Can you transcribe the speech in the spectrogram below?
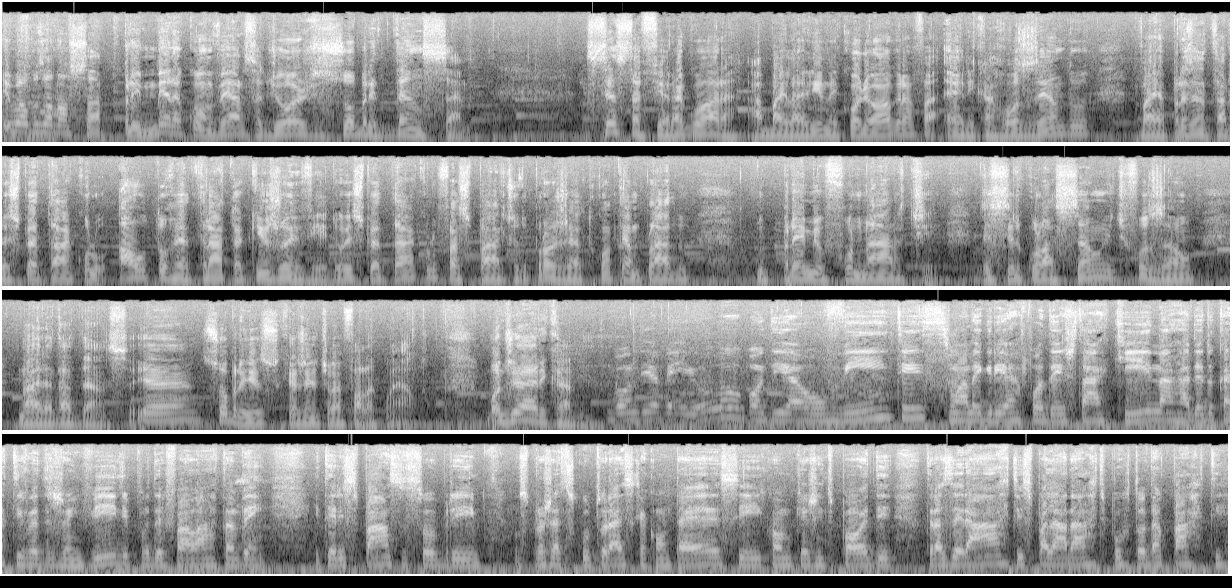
E vamos à nossa primeira conversa de hoje sobre dança. Sexta-feira agora, a bailarina e coreógrafa Érica Rosendo vai apresentar o espetáculo Autorretrato aqui em Joinville. O espetáculo faz parte do projeto contemplado no Prêmio Funarte de circulação e difusão na área da dança. E é sobre isso que a gente vai falar com ela. Bom dia, Érica. Bom dia, Benhur. Bom dia, ouvintes. Uma alegria poder estar aqui na Rádio Educativa de Joinville, poder falar também e ter espaço sobre os projetos culturais que acontecem e como que a gente pode trazer arte, espalhar arte por toda parte.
